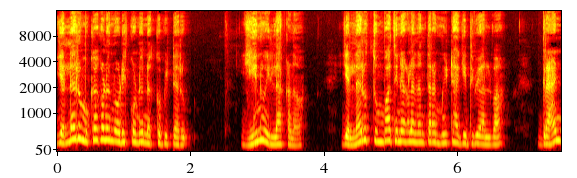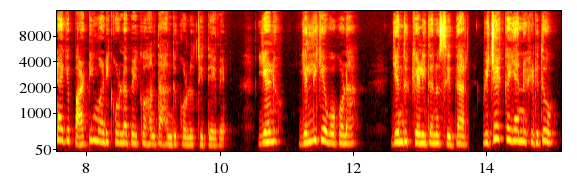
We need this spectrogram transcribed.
ಎಲ್ಲರೂ ಮುಖಗಳು ನೋಡಿಕೊಂಡು ನಕ್ಕು ಬಿಟ್ಟರು ಏನೂ ಇಲ್ಲ ಕಣ. ಎಲ್ಲರೂ ತುಂಬ ದಿನಗಳ ನಂತರ ಮೀಟ್ ಆಗಿದ್ವಿ ಅಲ್ವಾ? ಗ್ರ್ಯಾಂಡಾಗಿ ಪಾರ್ಟಿ ಮಾಡಿಕೊಳ್ಳಬೇಕು ಅಂತ ಅಂದುಕೊಳ್ಳುತ್ತಿದ್ದೇವೆ. ಏಳು, ಎಲ್ಲಿಗೆ ಹೋಗೋಣ? ಎಂದು ಕೇಳಿದನು ಸಿದ್ಧಾರ್ಥ್. ವಿಜಯ್ ಕೈಯನ್ನು ಹಿಡಿದು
